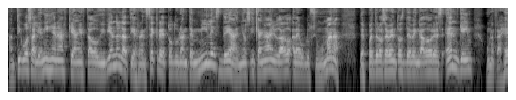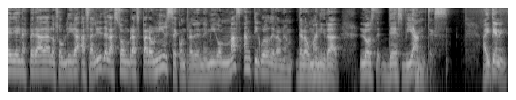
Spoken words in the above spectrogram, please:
antiguos alienígenas que han estado viviendo en la Tierra en secreto durante miles de años y que han ayudado a la evolución humana. Después de los eventos de Vengadores Endgame, una tragedia inesperada los obliga a salir de las sombras para unirse contra el enemigo más antiguo de la, de la humanidad, los desviantes. Ahí tienen.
